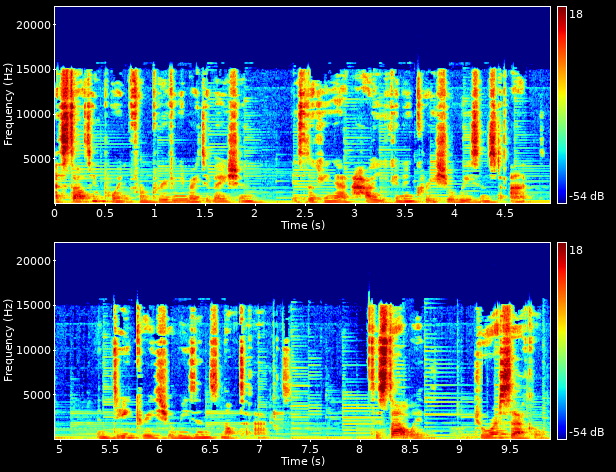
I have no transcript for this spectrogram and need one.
A starting point for improving your motivation is looking at how you can increase your reasons to act and decrease your reasons not to act. To start with, draw a circle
